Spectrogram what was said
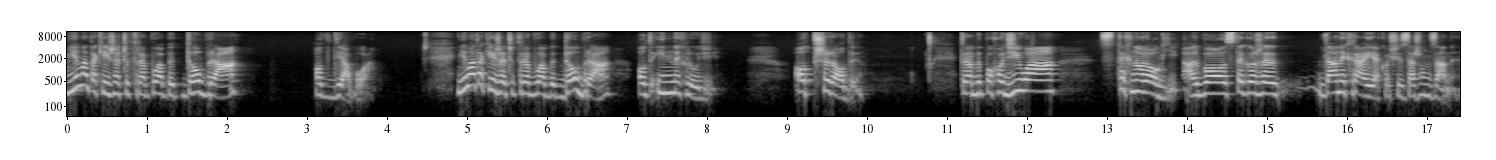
nie ma takiej rzeczy, która byłaby dobra od diabła. Nie ma takiej rzeczy, która byłaby dobra od innych ludzi, od przyrody, która by pochodziła z technologii albo z tego, że dany kraj jakoś jest zarządzany.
